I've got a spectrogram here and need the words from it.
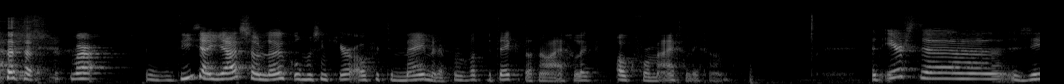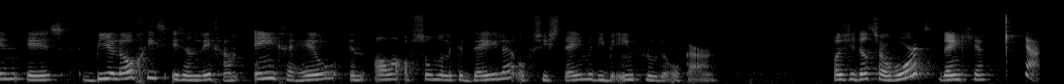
maar die zijn juist zo leuk om eens een keer over te mijmeren. Van wat betekent dat nou eigenlijk ook voor mijn eigen lichaam? Het eerste zin is: biologisch is een lichaam één geheel en alle afzonderlijke delen of systemen die beïnvloeden elkaar. Als je dat zo hoort, denk je: ja,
